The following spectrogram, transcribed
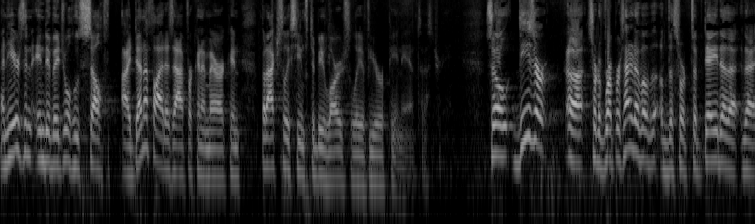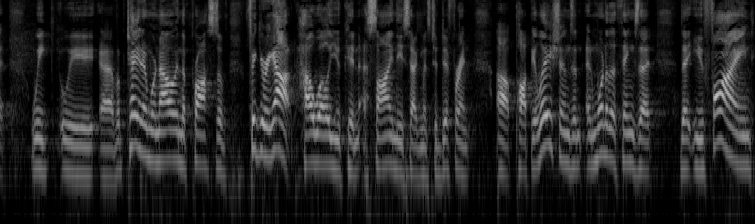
And here's an individual who's self identified as African American, but actually seems to be largely of European ancestry. So these are uh, sort of representative of, of, the sorts of data that, that we, we have obtained, and we're now in the process of figuring out how well you can assign these segments to different uh, populations. And, and, one of the things that, that you find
